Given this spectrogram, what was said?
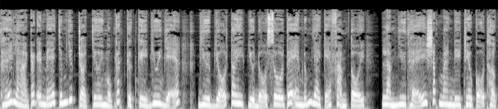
Thế là các em bé chấm dứt trò chơi một cách cực kỳ vui vẻ, vừa vỗ tay vừa đổ xô tới em đóng vai kẻ phạm tội, làm như thể sắp mang đi treo cổ thật.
